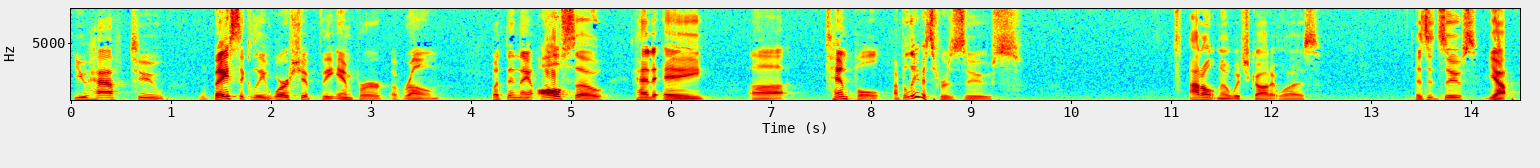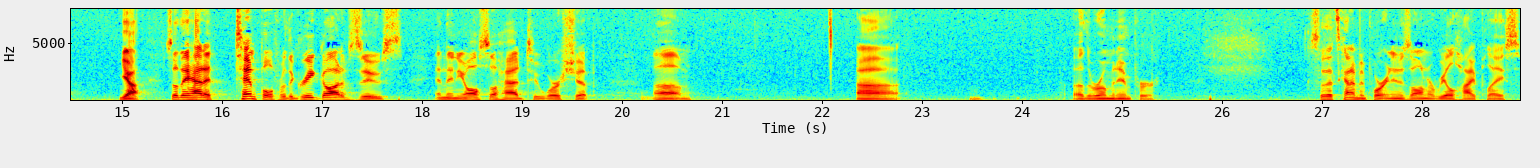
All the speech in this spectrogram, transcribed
You have to basically worship the emperor of Rome, but then they also had a uh, temple. I believe it's for Zeus. I don't know which god it was. Is it Zeus? Yeah. Yeah. So they had a temple for the Greek god of Zeus, and then you also had to worship um, uh, uh, the Roman emperor. So that's kind of important. It was on a real high place.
